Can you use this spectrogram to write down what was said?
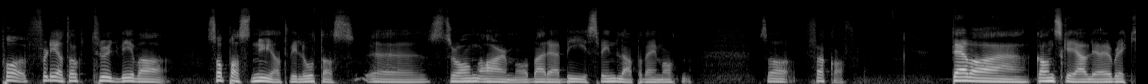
på, fordi at dere trodde vi var såpass nye at vi lot oss uh, strong arm og bare bli svindla på den måten. Så fuck off. Det var ganske jævlig øyeblikk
